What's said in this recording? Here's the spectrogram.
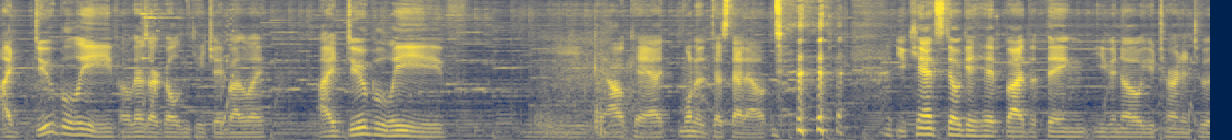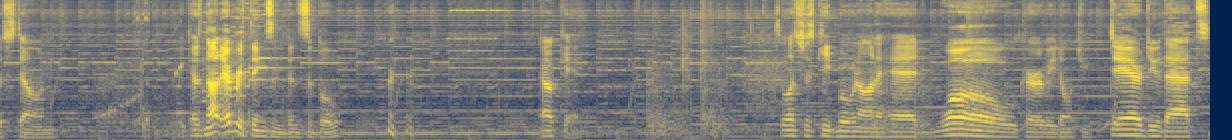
I do believe... Oh, there's our golden keychain, by the way. I do believe... Yeah, okay, I wanted to test that out. you can't still get hit by the thing even though you turn into a stone. Because not everything's invincible. okay. So let's just keep moving on ahead. Whoa, Kirby, don't you dare do that.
